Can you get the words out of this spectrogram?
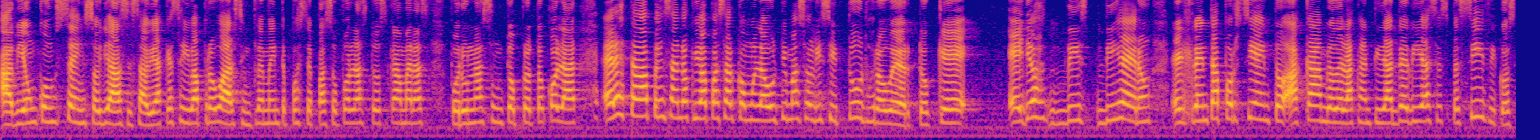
había un consenso ya, se sabía que se iba a aprobar, simplemente pues se pasó por las dos cámaras por un asunto protocolar. Él estaba pensando que iba a pasar como la última solicitud, Roberto, que ellos dijeron el 30% a cambio de la cantidad de días específicos.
